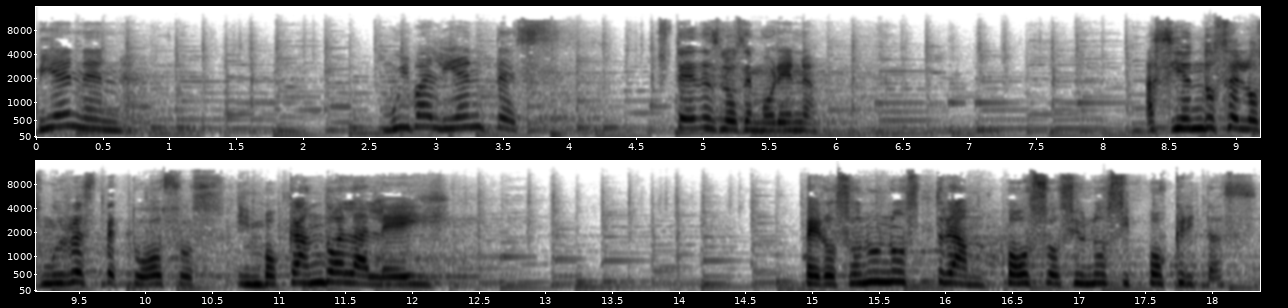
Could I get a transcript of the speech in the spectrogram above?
Vienen muy valientes ustedes los de Morena, haciéndoselos muy respetuosos, invocando a la ley. Pero son unos tramposos y unos hipócritas,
